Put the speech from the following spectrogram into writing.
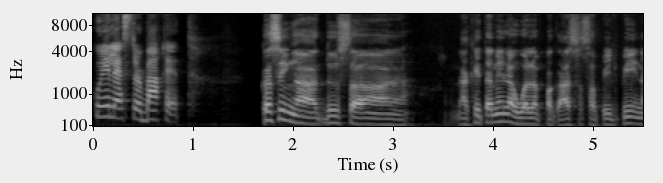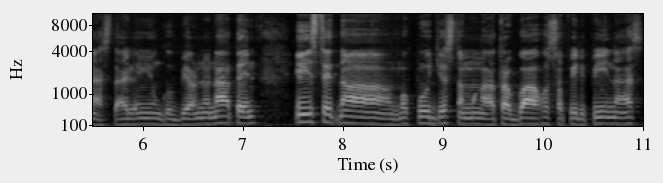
Kuya Lester, bakit? Kasi nga, doon sa nakita nila walang pag-asa sa Pilipinas dahil yung gobyerno natin, instead na mag-produce ng mga trabaho sa Pilipinas,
